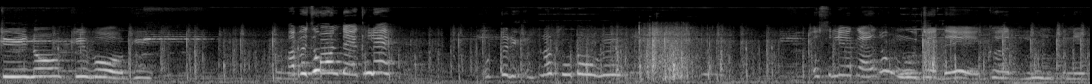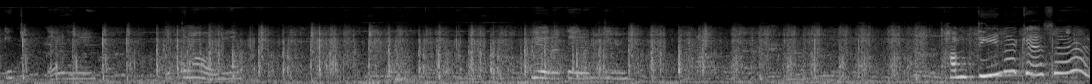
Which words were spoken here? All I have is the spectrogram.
तीनों की वो होगी। अबे जोन देख ले। उत्तरी इतना छोटा हो गया। इसलिए कह रहा हूँ मुझे दे घर लूटने के चक्कर में इतना हो गया। ये रहा तेरा टीम हम तीन है कैसे हैं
